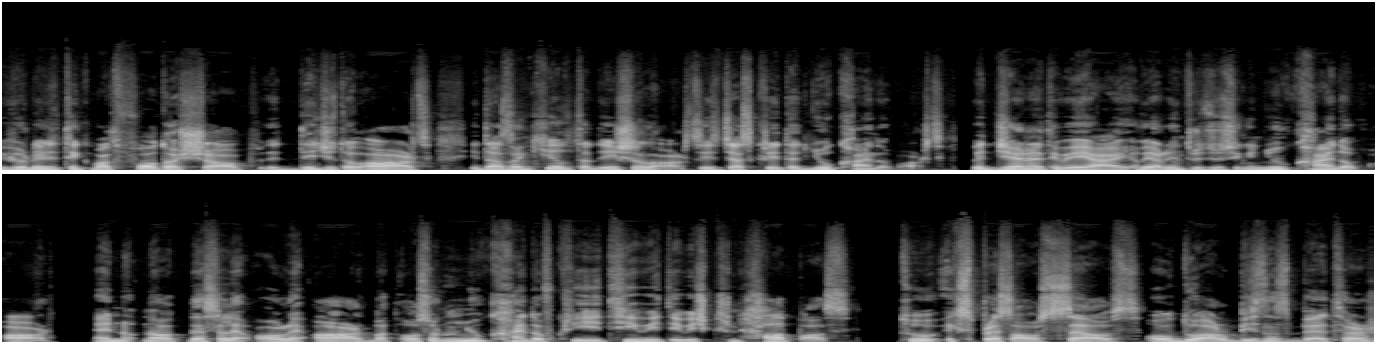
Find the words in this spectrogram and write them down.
If you really think about Photoshop, digital art, it doesn't kill traditional arts. It just create a new kind of art. With generative AI, we are introducing a new kind of art and not necessarily only art, but also new kind of creativity which can help us to express ourselves or do our business better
